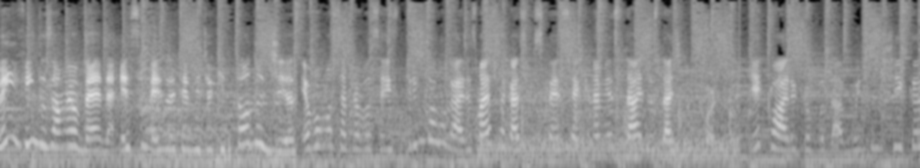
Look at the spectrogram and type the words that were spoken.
Bem-vindos ao meu Veda! Esse mês vai ter vídeo aqui todo dia. Eu vou mostrar pra vocês 30 lugares mais legais pra você conhecer aqui na minha cidade, a cidade do Porto. E é claro que eu vou dar muitas dicas,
